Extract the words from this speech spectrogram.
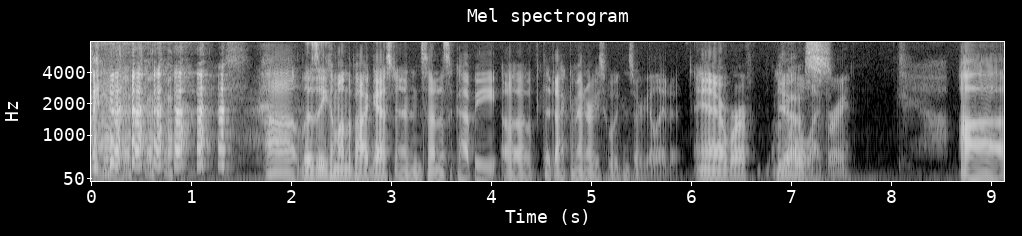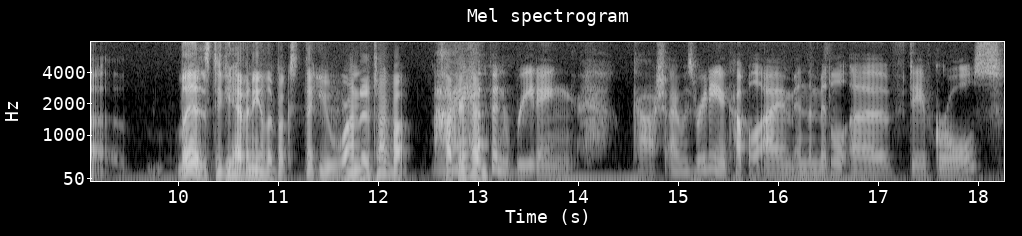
Uh, uh, Lizzy, come on the podcast and send us a copy of the documentary so we can circulate it. Yeah, we're a, a cool library. Uh, Liz, did you have any other books that you wanted to talk about? Top of I your have been reading. Gosh, I was reading a couple. I am in the middle of Dave Grohl's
